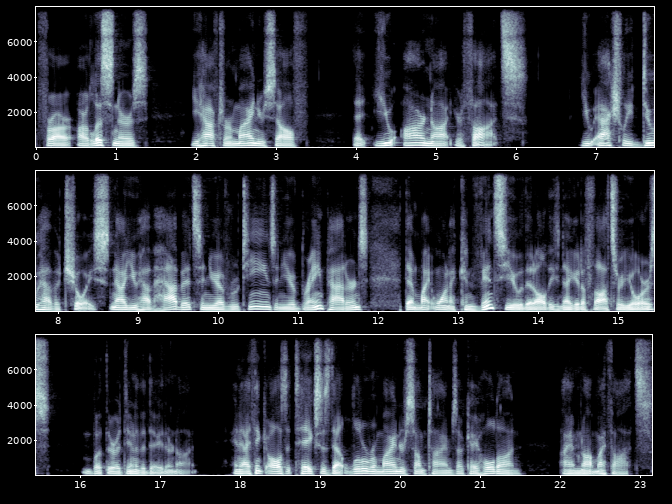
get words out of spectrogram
for our, our listeners, you have to remind yourself that you are not your thoughts. You actually do have a choice. Now, you have habits and you have routines and you have brain patterns that might want to convince you that all these negative thoughts are yours, but they're at the end of the day, they're not. And I think all it takes is that little reminder sometimes okay, hold on, I am not my thoughts.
